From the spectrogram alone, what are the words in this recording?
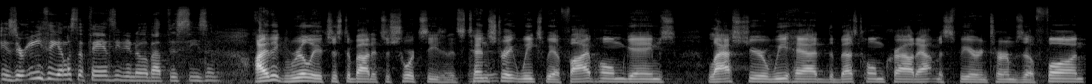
is there anything else that fans need to know about this season? I think really it's just about it's a short season. It's 10 mm-hmm. straight weeks. We have five home games. Last year we had the best home crowd atmosphere in terms of fun,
